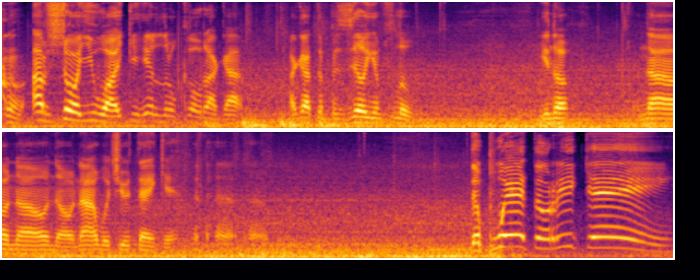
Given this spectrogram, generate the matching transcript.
I'm sure you are. You can hear the little cold I got. I got the Brazilian flu. You know? No, no, no, not what you're thinking. the Puerto Rican.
